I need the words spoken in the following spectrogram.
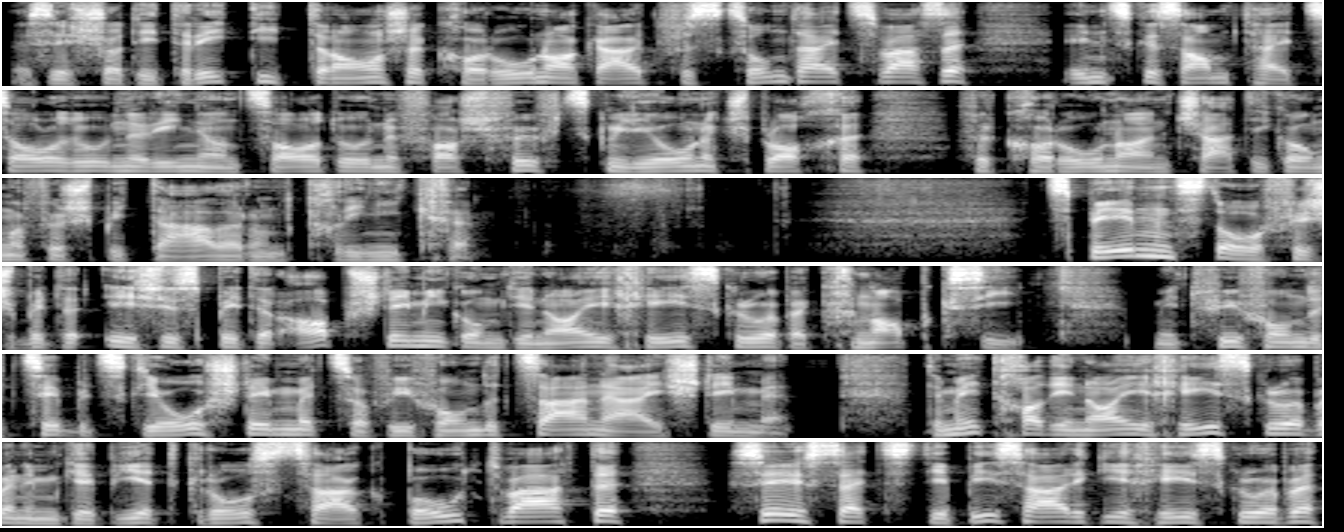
Es ist schon die dritte Tranche Corona-Geld fürs Gesundheitswesen. Insgesamt haben Solothurnerinnen und Solothurner fast 50 Millionen gesprochen für Corona-Entschädigungen für Spitäler und Kliniken. Birmensdorf ist es bei der Abstimmung um die neue Kiesgrube knapp gewesen, mit 570 Ja-Stimmen zu 510 Nein-Stimmen. Damit kann die neue Kiesgrube im Gebiet Grosszau gebaut werden. Sie ersetzt die bisherige Kiesgrube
